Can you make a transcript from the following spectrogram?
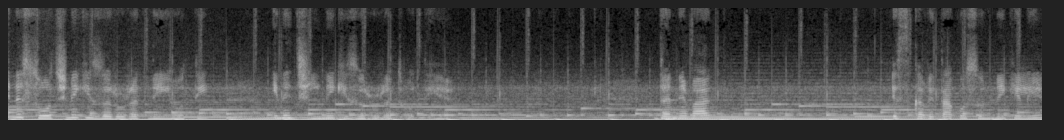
इन्हें सोचने की ज़रूरत नहीं होती, इन्हें जीने की ज़रूरत होती है। धन्यवाद इस कविता को सुनने के लिए।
